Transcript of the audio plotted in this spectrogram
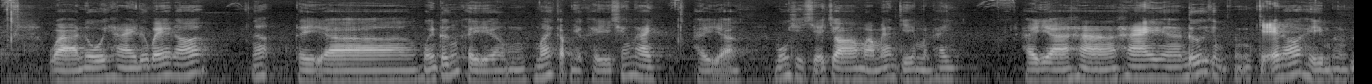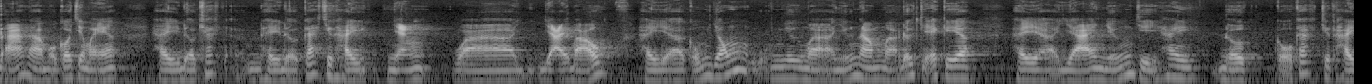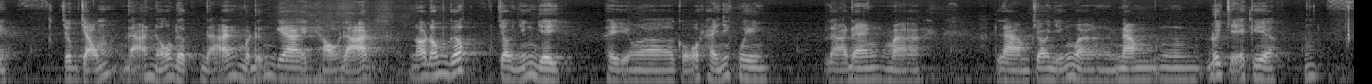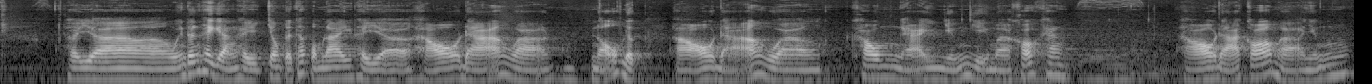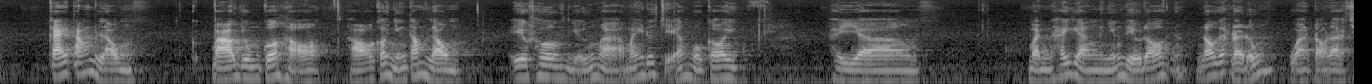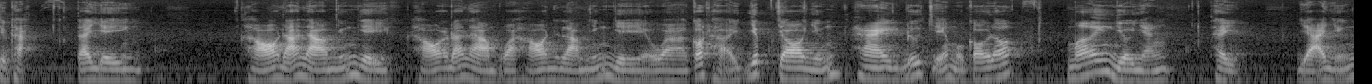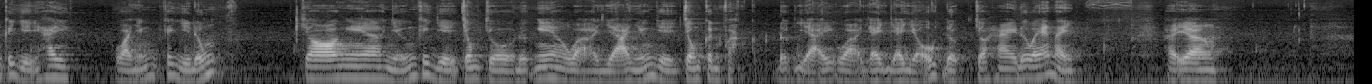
và nuôi hai đứa bé đó, đó. thì uh, Nguyễn Trứng thì mới cập nhật thì sáng nay thì uh, muốn chia sẻ cho mà mấy anh chị em mình hay thì uh, hai đứa trẻ đó thì đã là một cô cha mẹ thì được các thì được các chư thầy nhận và dạy bảo thì à, cũng giống như mà những năm mà đứa trẻ kia thì à, dạy những gì hay được của các chư thầy. Trong trọng đã nỗ lực đã mà đứng ra họ đã nó đóng góp cho những gì thì à, của thầy Nhất Nguyên là đang mà làm cho những mà năm đứa trẻ kia. Thì uh, Nguyễn Tấn thấy rằng thì trong tỉnh thất Bồng Lai thì uh, họ đã và nỗ lực họ đã và không ngại những gì mà khó khăn. Họ đã có mà những cái tấm lòng bao dung của họ họ có những tấm lòng yêu thương những mà mấy đứa trẻ mồ côi. Thì uh, mình thấy rằng những điều đó nó rất là đúng hoàn toàn là sự thật. Tại vì họ đã làm những gì họ đã làm và họ làm những gì và có thể giúp cho những hai đứa trẻ mồ côi đó mới vừa nhận thì dạy những cái gì hay và những cái gì đúng. Cho nghe những cái gì trong chùa được nghe và dạy những gì trong kinh Phật được dạy và dạy dạy dỗ được cho hai đứa bé này. Thì uh,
